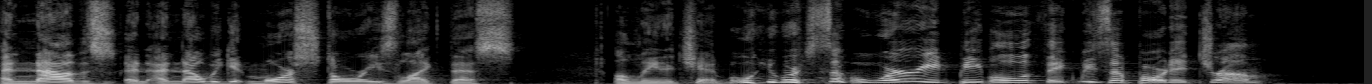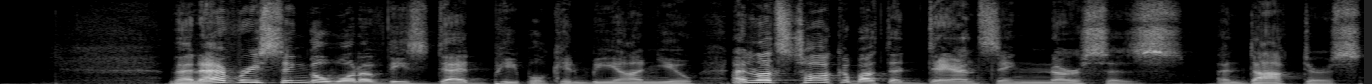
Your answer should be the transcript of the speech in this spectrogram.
And now this and, and now we get more stories like this. Alina Chan, but we were so worried people will think we supported Trump. Then every single one of these dead people can be on you. And let's talk about the dancing nurses and doctors.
